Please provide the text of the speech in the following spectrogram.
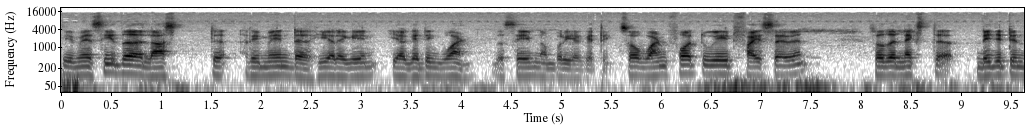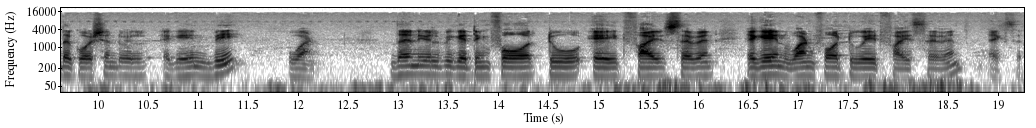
so you may see the last remainder here again you are getting 1 the same number you are getting. So 142857 so the next digit in the quotient will again be 1 then you will be getting 4 2 8 5 7 again 1 4 2 8 5 7 etc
